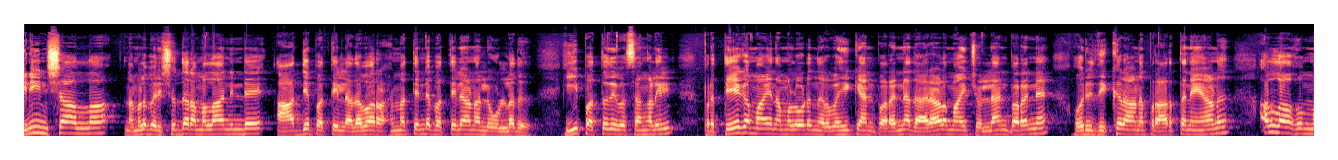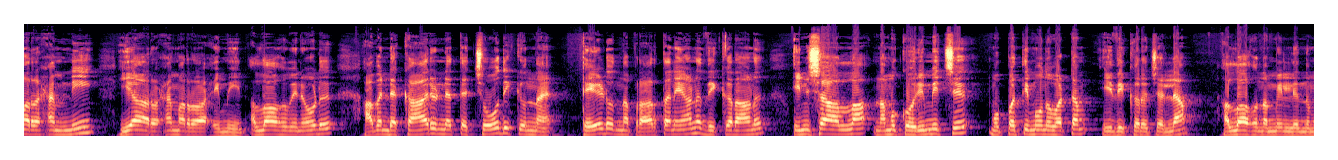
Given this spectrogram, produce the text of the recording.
ഇനി ഇൻഷാ അല്ല നമ്മൾ പരിശുദ്ധ റമലാനിന്റെ ആദ്യ പത്തിൽ അഥവാ റഹ്മത്തിന്റെ പത്തിലാണല്ലോ ഉള്ളത്. ഈ പത്ത് ദിവസങ്ങളിൽ പ്രത്യേകമായി നമ്മളോട് നിർവഹിക്കാൻ പറഞ്ഞ ധാരാളമായി ചൊല്ലാൻ പറഞ്ഞ ഒരു ദിക്കറാണ് പ്രാർത്ഥനയാണ്. അള്ളാഹുമ റഹംനി യാ റഹമർ റാഹിമീൻ. അള്ളാഹുവിനോട് അവന്റെ കാരുണ്യത്തെ ചോദിക്കുന്ന തേടുന്ന പ്രാർത്ഥനയാണ് ദിക്കറാണ് ഇൻഷാ അല്ല നമുക്കൊരുമിച്ച് മുപ്പത്തിമൂന്ന് വട്ടം ഈ ദിക്കറ് ചൊല്ലാം. അള്ളാഹു നമ്മിൽ നിന്നും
